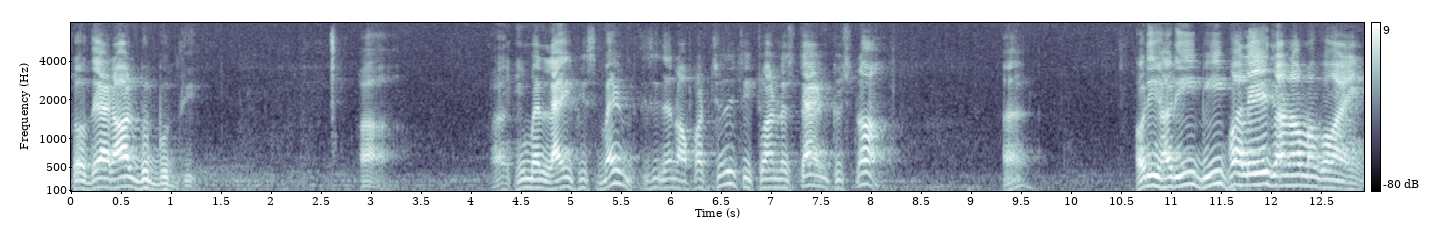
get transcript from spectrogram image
so they are all दुर्बुद्धि हाँ uh, human life is meant, this is an opportunity to understand Krishna. Uh, হরি হরি বিফলে জনম গোয়াইন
